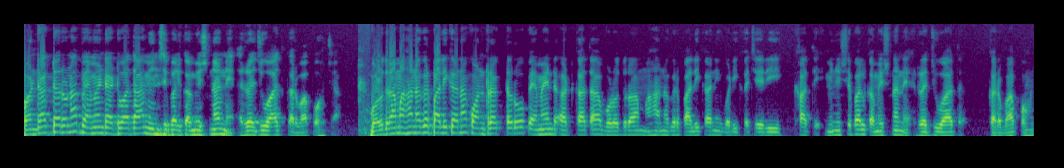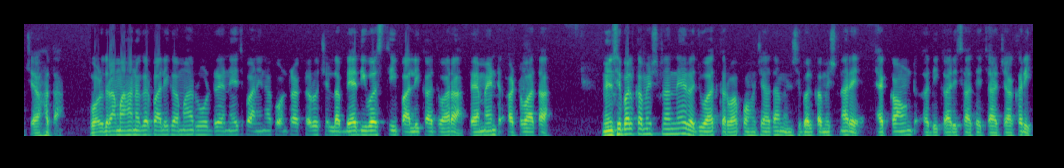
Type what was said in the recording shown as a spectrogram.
કોન્ટ્રાક્ટરોના પેમેન્ટ અટવાતા મ્યુનિસિપલ કમિશનરને રજૂઆત કરવા પહોંચ્યા. વડોદરા મહાનગરપાલિકાના કોન્ટ્રાક્ટરો પેમેન્ટ અટકાતા વડોદરા મહાનગરપાલિકાની વડી કચેરી ખાતે મ્યુનિસિપલ કમિશનરને રજૂઆત કરવા પહોંચ્યા હતા. વડોદરા મહાનગરપાલિકામાં રોડ ડ્રેનેજ પાણીના કોન્ટ્રાક્ટરો છેલ્લા બે દિવસથી પાલિકા દ્વારા પેમેન્ટ અટવાતા મ્યુનિસિપલ કમિશનરને રજૂઆત કરવા પહોંચ્યા હતા. મ્યુનિસિપલ કમિશનરે એકાઉન્ટ અધિકારી સાથે ચર્ચા કરી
